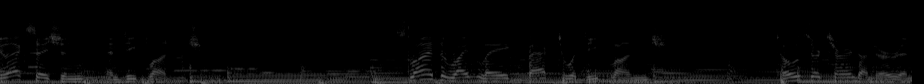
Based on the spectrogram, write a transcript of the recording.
Relaxation and deep lunge. Slide the right leg back to a deep lunge. Toes are turned under and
